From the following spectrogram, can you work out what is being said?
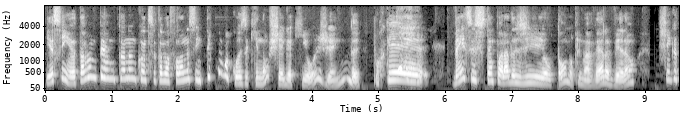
E assim, eu tava me perguntando enquanto você tava falando assim, tem alguma coisa que não chega aqui hoje ainda? Porque vem essas temporadas de outono, primavera, verão, chega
